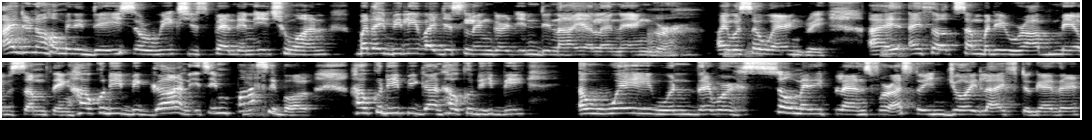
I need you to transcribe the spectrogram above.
I don't know how many days or weeks you spend in each one, but I believe I just lingered in denial and anger. Mm-hmm. I was so angry. I, mm-hmm. I thought somebody robbed me of something. How could he be gone? It's impossible. How could he be gone? How could he be away when there were so many plans for us to enjoy life together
